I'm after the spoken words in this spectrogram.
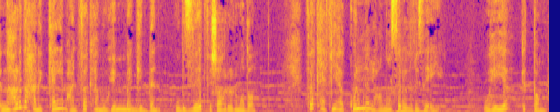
النهاردة هنتكلم عن فاكهة مهمة جدا وبالذات في شهر رمضان. فاكهة فيها كل العناصر الغذائية وهي التمر.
